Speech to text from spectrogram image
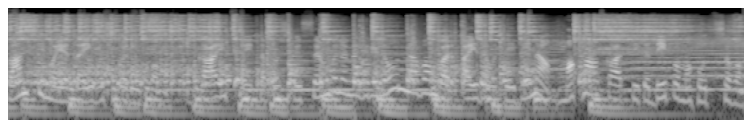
కాంతిమయ దైవ స్వరూపం. గాయత్రి తపస్వి శంబల నగరిలో నవంబర్ ఐదవ తేదీన మహాకార్తీక దీప మహోత్సవం.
